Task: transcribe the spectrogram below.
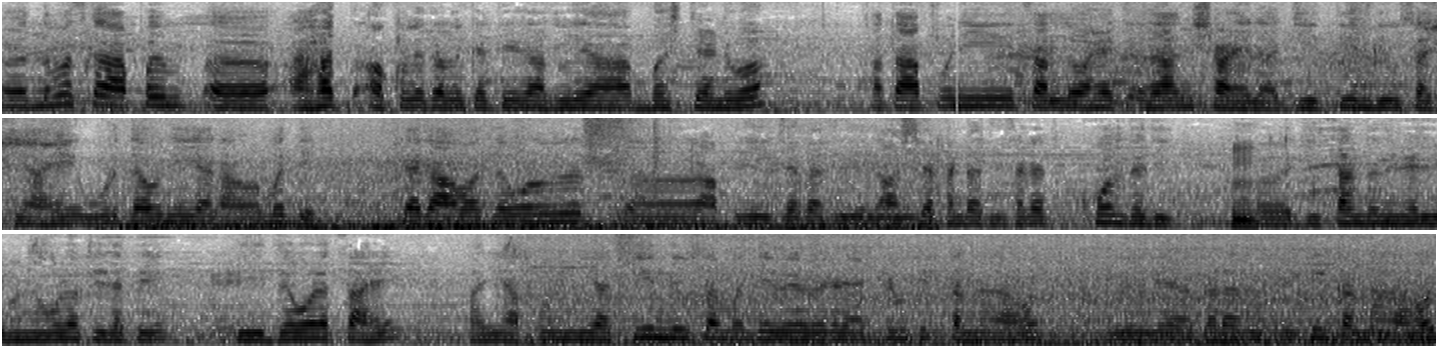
नमस्कार आपण आहात अकोला तालुक्यातील राजुल्या बस स्टँडवर. आता आपण चाललो आहेत रानशाळेला जी तीन दिवसाची आहे. उडदावणे या गावामध्ये. त्या गावाजवळूनच आपली जगातली आशिया खंडातली सगळ्यात खोल नदी जी चांदणी व्हॅली म्हणून ओळखली जाते ती जवळच आहे. आणि आपण या तीन दिवसामध्ये वेगवेगळ्या ॲक्टिव्हिटीज करणार आहोत. वेगवेगळ्या गडांवर ट्रेकिंग करणार आहोत.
